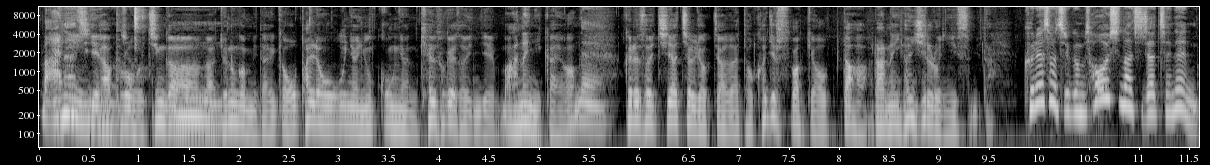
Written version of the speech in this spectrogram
많이 이제 거죠. 앞으로 증가가 음. 되는 겁니다. 그러니까 58년, 59년, 60년 계속해서 이제 많으니까요. 네. 그래서 지하철 적자가 더 커질 수밖에 없다라는 현실론이 있습니다. 그래서 지금 서울시나 지자체는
